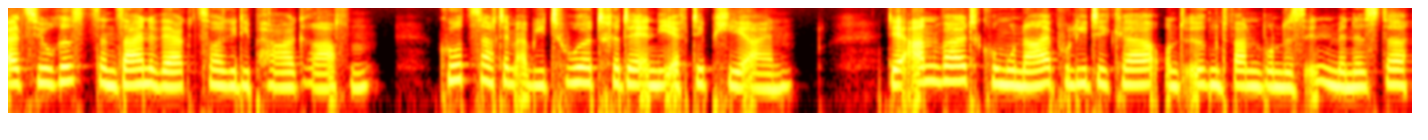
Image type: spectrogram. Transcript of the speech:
Als Jurist sind seine Werkzeuge die Paragraphen. Kurz nach dem Abitur tritt er in die FDP ein. Der Anwalt, Kommunalpolitiker und irgendwann Bundesinnenminister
